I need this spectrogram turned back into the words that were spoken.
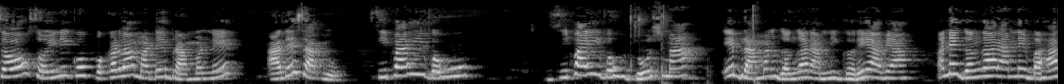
સૌ સૈનિકો પકડવા માટે બ્રાહ્મણને આદેશ આપ્યો. સિપાહી બહુ સિપાહી બહુ જોશમાં એ બ્રાહ્મણ ગંગારામની ઘરે આવ્યા અને ગંગારામને બહાર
